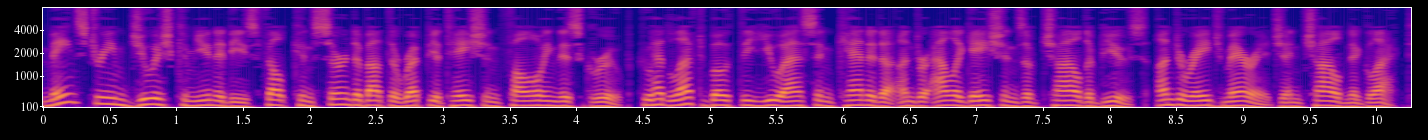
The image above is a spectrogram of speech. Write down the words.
Mainstream Jewish communities felt concerned about the reputation following this group, who had left both the U.S. and Canada under allegations of child abuse, underage marriage and child neglect.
